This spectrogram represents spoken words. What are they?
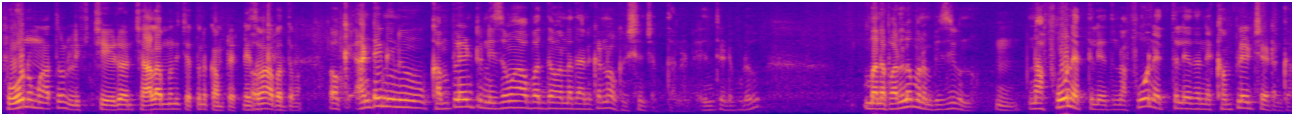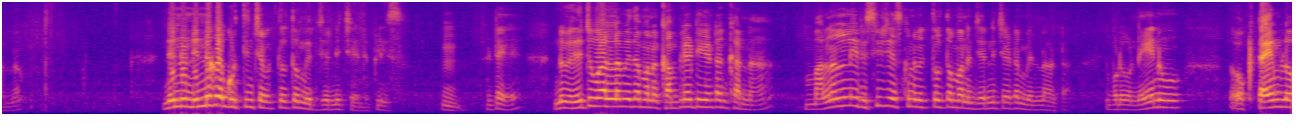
ఫోన్ మాత్రం లిఫ్ట్ చేయడు అని చాలా మంది చెప్తున్న కంప్లైంట్. నిజమా అబద్ధమా? ఓకే. అంటే నేను కంప్లైంట్ నిజమా అబద్ధం అన్న దానికన్నా ఒక విషయం చెప్తానండి. ఎందుకంటే ఇప్పుడు మన పనిలో మనం బిజీగా ఉన్నాం. నా ఫోన్ ఎత్తలేదు. నా ఫోన్ ఎత్తలేదు అనే కంప్లైంట్ చేయడం కన్నా నిన్ను నిన్నుగా గుర్తించే వ్యక్తులతో మీరు జర్నీ చేయండి ప్లీజ్. అంటే నువ్వు ఎదుటి వాళ్ళ మీద మనం కంప్లైంట్ చేయడం కన్నా మనల్ని రిసీవ్ చేసుకునే వ్యక్తులతో మనం జర్నీ చేయడం మిన్నట ఇప్పుడు నేను ఒక టైంలో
